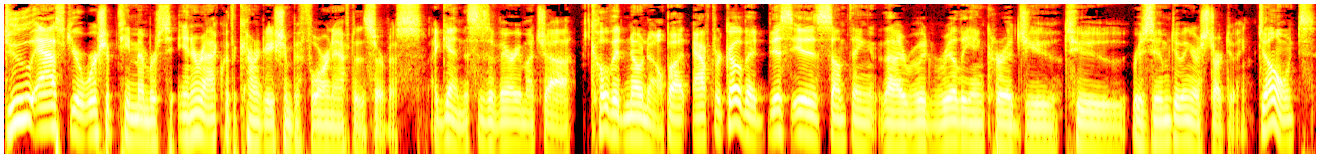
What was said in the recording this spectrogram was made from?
Do ask your worship team members to interact with the congregation before and after the service. Again, this is a very much a COVID no no, but after COVID, this is something that I would really encourage you to resume doing or start doing. Don't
